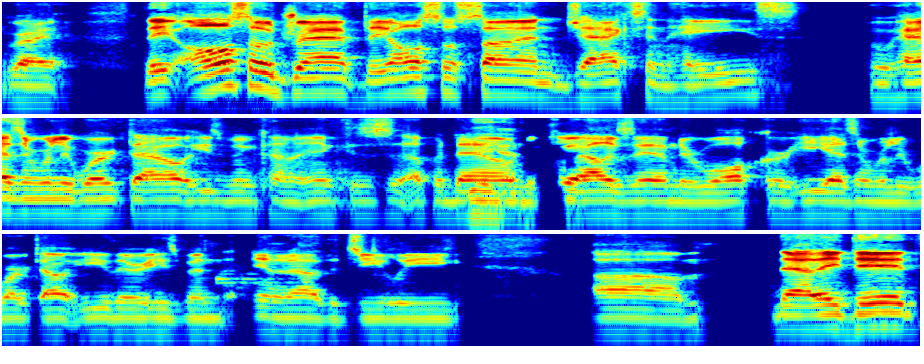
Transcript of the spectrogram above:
Right. They also draft. They also signed Jaxson Hayes, who hasn't really worked out. He's been kind of inconsistent up and down. Yeah. Alexander Walker, he hasn't really worked out either. He's been in and out of the G League. Um, now they did.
